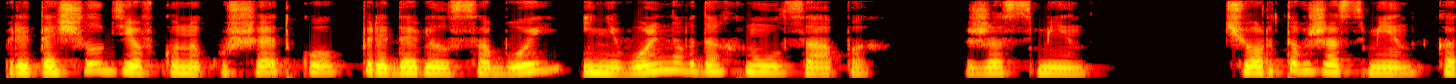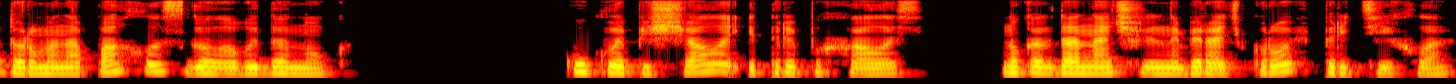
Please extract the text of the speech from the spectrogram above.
Притащил девку на кушетку, придавил собой и невольно вдохнул запах. Жасмин. Чертов жасмин, которым она пахла с головы до ног. Кукла пищала и трепыхалась, но когда начали набирать кровь, притихла.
